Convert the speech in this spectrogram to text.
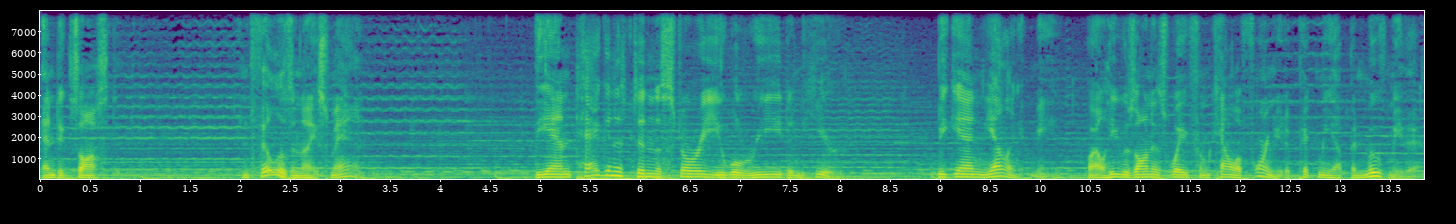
and exhausted. And Phil is a nice man. The antagonist in the story you will read and hear began yelling at me while he was on his way from California to pick me up and move me there.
